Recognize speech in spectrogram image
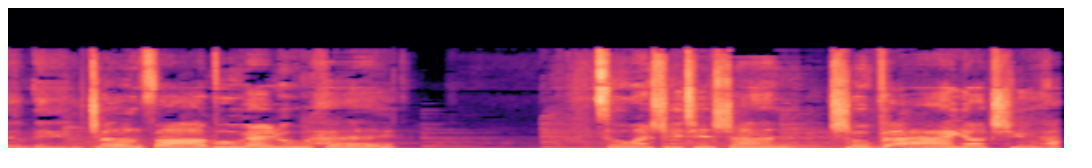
愿被蒸发，不愿入海。走完水千山，手百摇青海，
